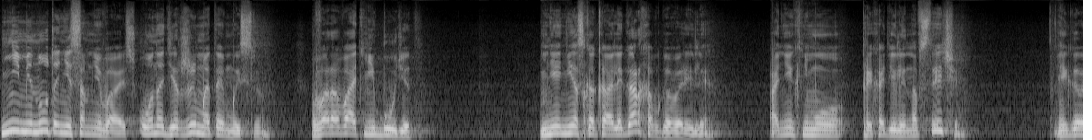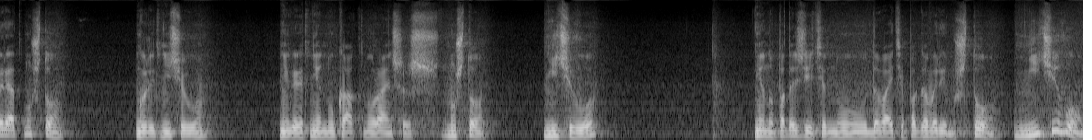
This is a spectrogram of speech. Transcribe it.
Ни минуты не сомневаюсь. Он одержим этой мыслью. Воровать не будет. Мне несколько олигархов говорили. Они к нему приходили на встречи и говорят, ну что? Говорит, ничего. Они говорят, не, ну как, ну раньше ж, ну что? Ничего. Не, ну подождите, ну давайте поговорим. Что? Ничего.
